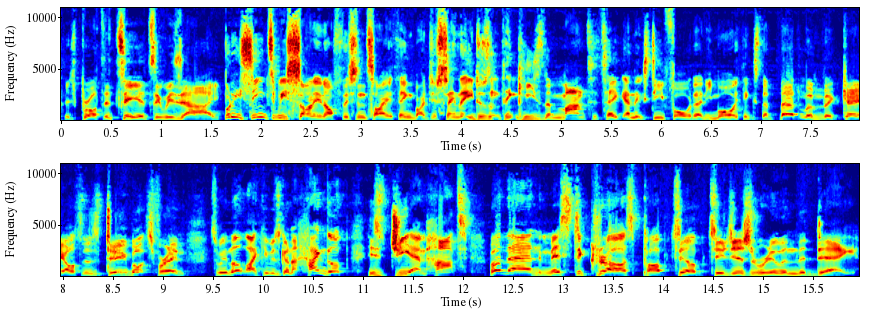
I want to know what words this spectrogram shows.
which brought a tear to his eye. But he seemed to be signing off this entire thing by just saying that he doesn't think he's the man to take NXT forward anymore. He thinks the bedlam, the chaos is too much for him. So he looked like he was going to hang up his GM hat, but then Mr. Kross popped up to just ruin the day.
